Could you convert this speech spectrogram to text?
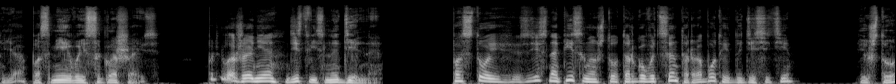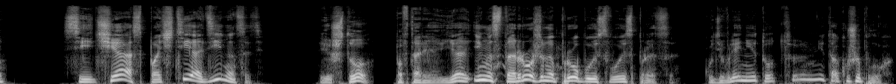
Я, посмеиваясь, соглашаюсь. Предложение действительно дельное. Постой, здесь написано, что торговый центр работает до десяти. И что? Сейчас почти одиннадцать. И что? Повторяю я и настороженно пробую свой эспрессо. К удивлению, тот не так уж и плох.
